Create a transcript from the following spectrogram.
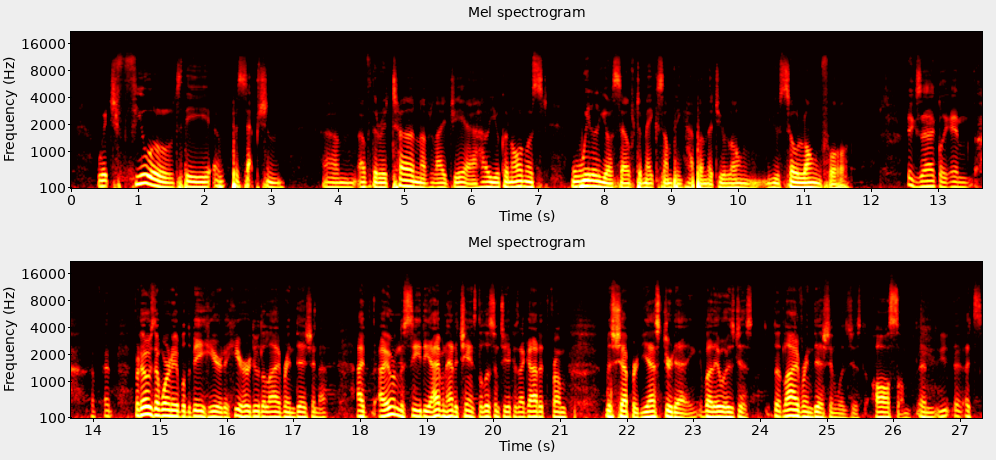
which fueled the uh, perception um, of the return of Ligeia, how you can almost will yourself to make something happen that you long you so long for. Exactly, and for those that weren't able to be here to hear her do the live rendition, I, I, I own the CD. I haven't had a chance to listen to it because I got it from Miss Shepard yesterday, but it was just the live rendition was just awesome, and uh, it's.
